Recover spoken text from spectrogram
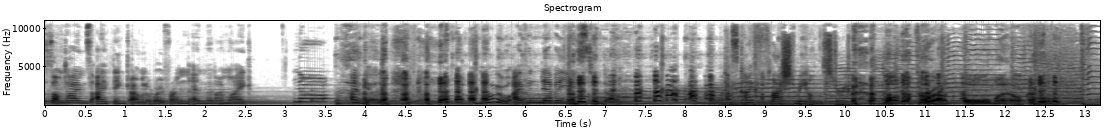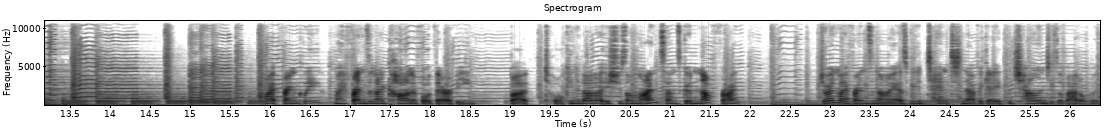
Sometimes I think I want a boyfriend, and then I'm like, nah, I'm good. no, I've never used Tinder. This guy flashed me on the street. Mom threw out all my alcohol. Quite frankly, my friends and I can't afford therapy. But talking about our issues online sounds good enough, right? Join my friends and I as we attempt to navigate the challenges of adulthood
